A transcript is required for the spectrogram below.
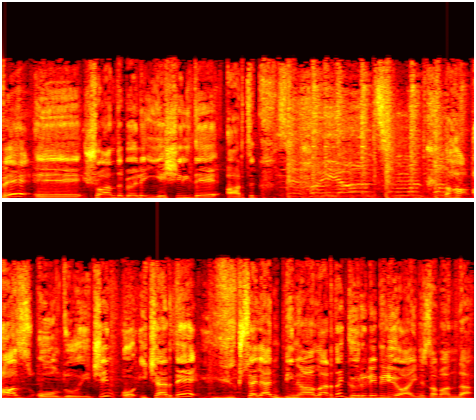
Ve e, şu anda böyle yeşilde artık daha az olduğu için o içeride yükselen binalar da görülebiliyor aynı zamanda.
